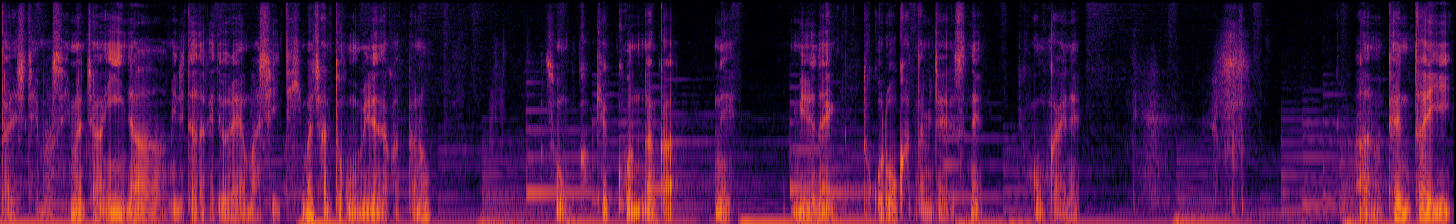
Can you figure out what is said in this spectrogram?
たりしています。ひまちゃんいいな見れただけで羨ましいって。ひまちゃんとこも見れなかったの？そうか。結構なんかね見れないところ多かったみたいですね。今回ね。あの天体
